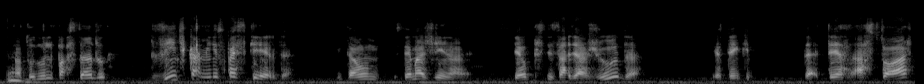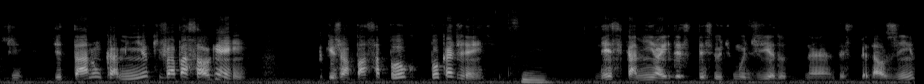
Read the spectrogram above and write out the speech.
Está tá todo mundo passando 20 caminhos para a esquerda. Então, você imagina, se eu precisar de ajuda, eu tenho que ter a sorte de estar num caminho que vai passar alguém. Porque já passa pouco, pouca gente. Sim. Nesse caminho aí, desse, desse último dia, do, né, desse pedalzinho,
